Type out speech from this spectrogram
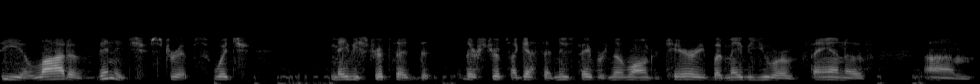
see a lot of vintage strips, which maybe strips that they're strips I guess that newspapers no longer carry, but maybe you were a fan of um,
